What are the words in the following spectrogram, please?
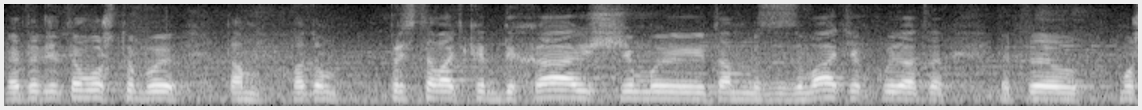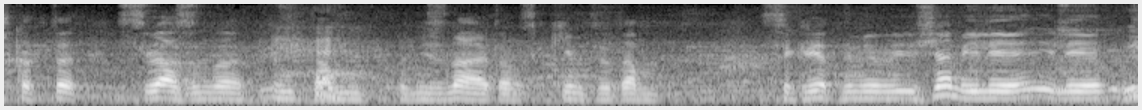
это для того, чтобы там потом приставать к отдыхающим и там зазывать их куда-то. Это может как-то связано, там, не знаю, там с какими-то там секретными вещами или, или И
